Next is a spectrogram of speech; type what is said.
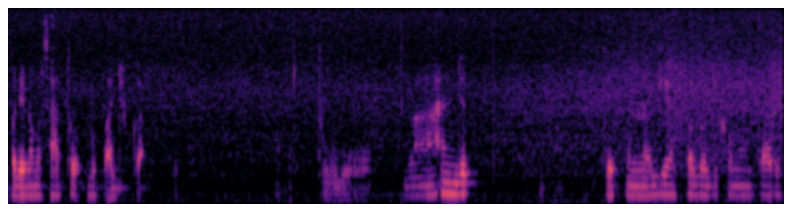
pada nomor satu lupa juga. Tuh. lanjut. Statement lagi yang perlu dikomentari?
